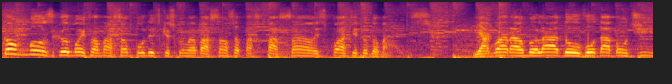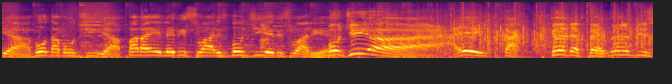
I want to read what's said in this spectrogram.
com música, boa informação, política, exclamação, sua participação, esporte e tudo mais. E agora ao meu lado, vou dar bom dia, vou dar bom dia para ele, Eri Soares. Bom dia, Eri Soares. Bom dia! Eita Kleber Fernandes,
